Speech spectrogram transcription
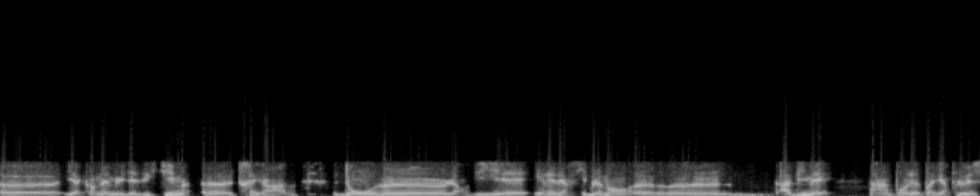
il y a quand même eu des victimes très graves dont leur vie est irréversiblement euh, abîmée, hein, pour ne pas dire plus.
